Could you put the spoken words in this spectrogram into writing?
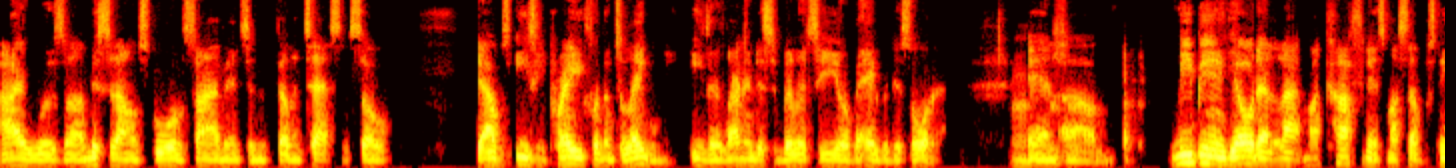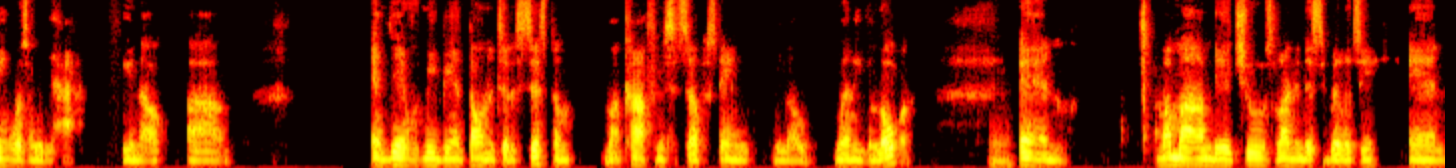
I was uh, missing out on school assignments and failing tests. And so, yeah, I was easy prey for them to label me, either learning disability or behavior disorder. Mm. And um, me being yelled at a lot, my confidence, my self esteem wasn't really high, you know. Um, and then with me being thrown into the system, my confidence and self esteem, you know, went even lower. Yeah. And my mom did choose learning disability. And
